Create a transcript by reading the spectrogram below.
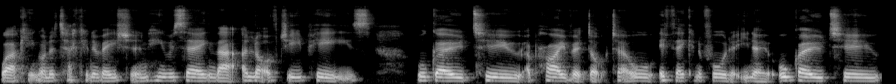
working on a tech innovation. He was saying that a lot of GPs will go to a private doctor or if they can afford it, you know, or go to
